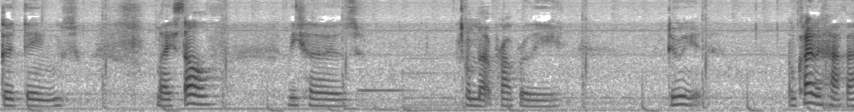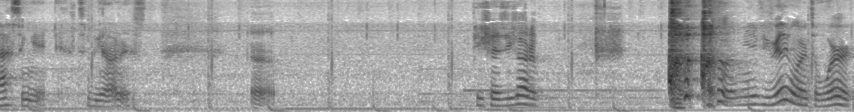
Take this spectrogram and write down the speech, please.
good things myself because I'm not properly doing it. I'm kind of half-assing it, to be honest. Uh, because you gotta I mean, if you really want it to work,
